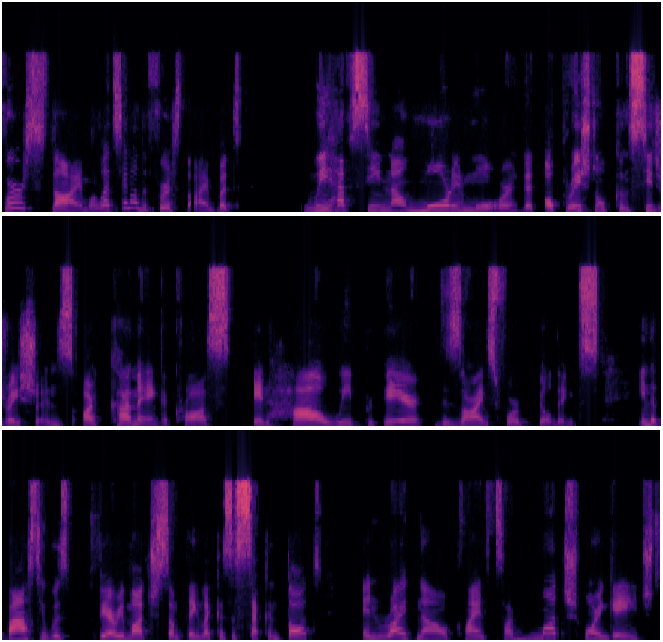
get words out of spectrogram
first time, or let's say not the first time, but we have seen now more and more that operational considerations are coming across in how we prepare designs for buildings. In the past, it was very much something like as a second thought. And right now, clients are much more engaged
